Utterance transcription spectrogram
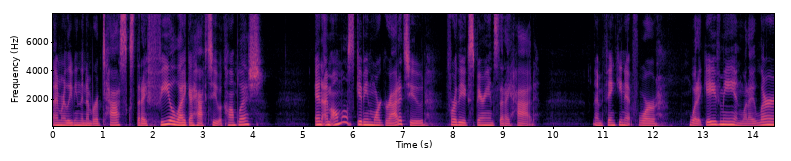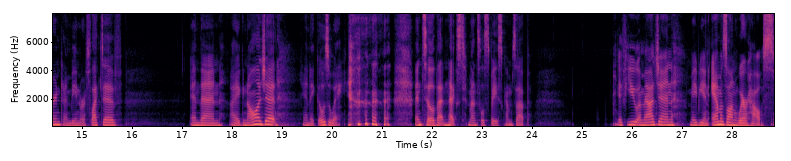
I'm relieving the number of tasks that I feel like I have to accomplish. And I'm almost giving more gratitude for the experience that I had. I'm thanking it for what it gave me and what I learned. I'm being reflective. And then I acknowledge it and it goes away until that next mental space comes up. If you imagine maybe an Amazon warehouse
